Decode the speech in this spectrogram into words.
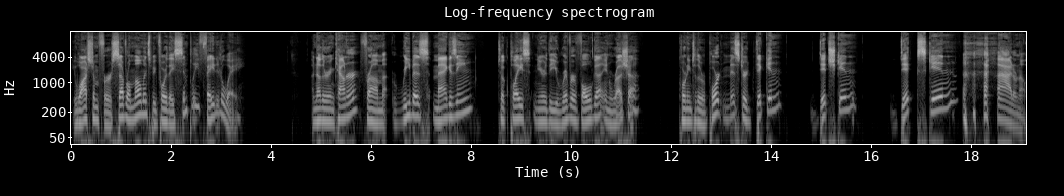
He watched them for several moments before they simply faded away. Another encounter from Rebus magazine took place near the River Volga in Russia. According to the report, Mr. Dickin, Ditchkin, Dickskin, I don't know,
